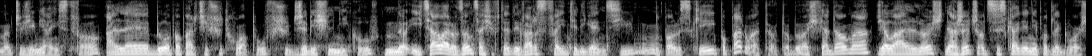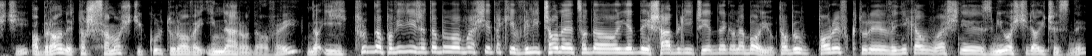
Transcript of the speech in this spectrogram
znaczy ziemiaństwo, ale było poparcie wśród chłopów, wśród rzemieślników, no i cała rodząca się wtedy warstwa inteligencji mm, polskiej poparła to. To była świadoma działalność na rzecz odzyskania niepodległości, obrony tożsamości kulturowej i narodowej, no i trudno powiedzieć, że to było właśnie takie wyliczone co do jednej szabli czy jednego naboju. To był poryw, który wynikał właśnie z miłości miłości do ojczyzny.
